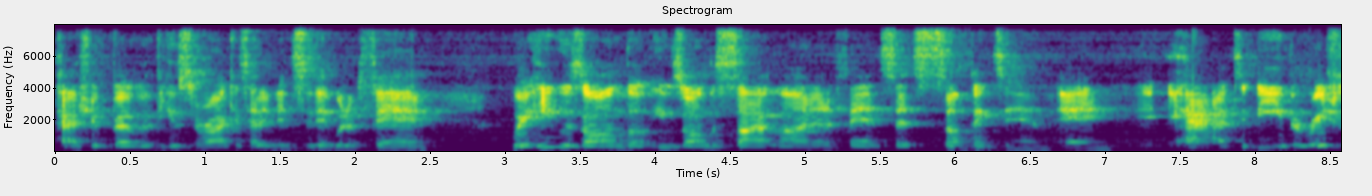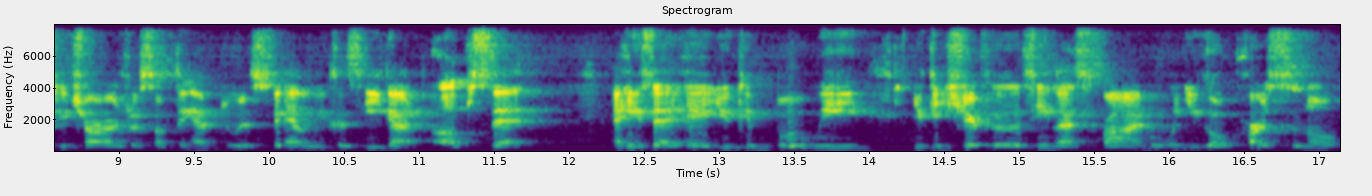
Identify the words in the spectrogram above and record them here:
Patrick Beverley of the Houston Rockets had an incident with a fan where he was on the he was on the sideline and a fan said something to him, and it had to be either racially charged or something had to do with his family because he got upset. And he said, "Hey, you can boo me, you can cheer for the team, that's fine, but when you go personal."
